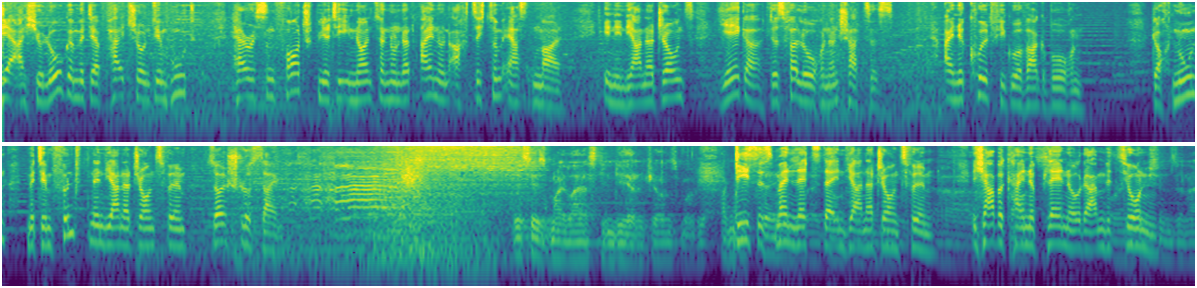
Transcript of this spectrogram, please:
Der Archäologe mit der Peitsche und dem Hut, Harrison Ford spielte ihn 1981 zum ersten Mal. In Indiana Jones, Jäger des verlorenen Schatzes. Eine Kultfigur war geboren. Doch nun, mit dem fünften Indiana Jones-Film, soll Schluss sein. Dies ist mein letzter Indiana Jones-Film. Uh, ich habe keine Pläne oder Ambitionen.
